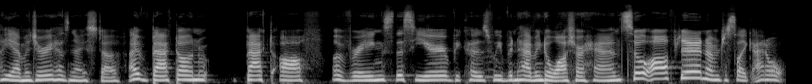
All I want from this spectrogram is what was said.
Yeah, Mejuri has nice stuff. I've backed on backed off of rings this year because we've been having to wash our hands so often. I'm just like I don't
